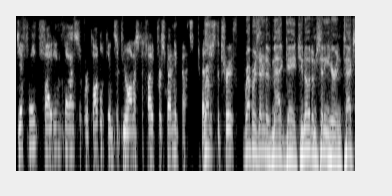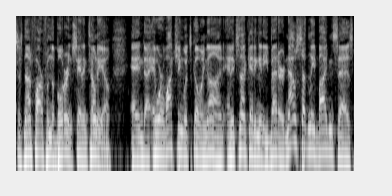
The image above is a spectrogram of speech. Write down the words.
different fighting class of Republicans if you want us to fight for spending cuts. That's Rep- just the truth. Representative Matt Gaetz, you know that I'm sitting here in Texas, not far from the border in San Antonio, and uh, and we're watching what's going on, and it's not getting any better. Now suddenly Biden says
